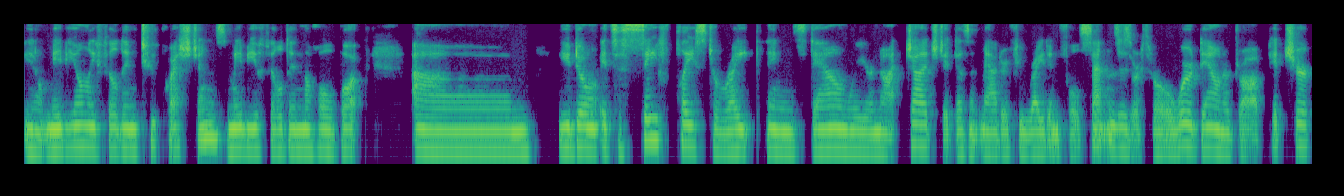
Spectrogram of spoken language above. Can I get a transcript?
you know maybe you only filled in two questions maybe you filled in the whole book. Um, you don't it's a safe place to write things down where you're not judged. It doesn't matter if you write in full sentences or throw a word down or draw a picture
